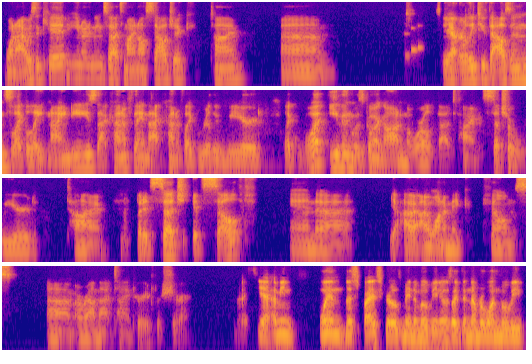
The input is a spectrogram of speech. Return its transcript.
when I was a kid. You know what I mean? So that's my nostalgic time. Um, so yeah, early 2000s, like late 90s, that kind of thing. That kind of like really weird. Like what even was going on in the world at that time? It's such a weird time, but it's such itself. And uh, yeah, I, I want to make films um, around that time period for sure. Yeah, I mean, when the Spice Girls made a movie and it was like the number one movie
